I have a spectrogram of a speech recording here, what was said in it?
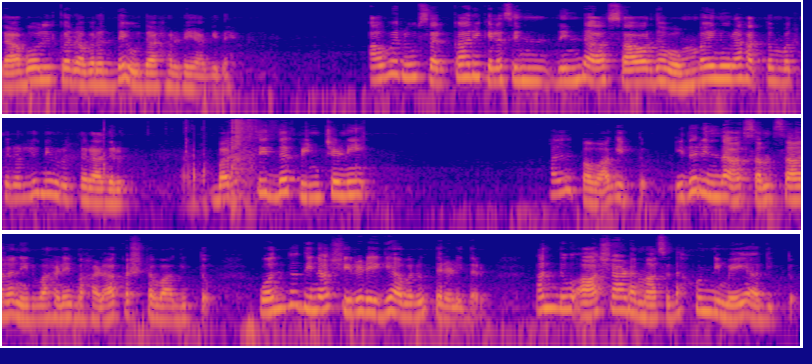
ದಾಬೋಲ್ಕರ್ ಅವರದ್ದೇ ಉದಾಹರಣೆಯಾಗಿದೆ. ಅವರು ಸರ್ಕಾರಿ ಕೆಲಸದಿಂದ ಸಾವಿರದ ಒಂಬೈನೂರ ಹತ್ತೊಂಬತ್ತರಲ್ಲಿ ನಿವೃತ್ತರಾದರು. ಬರುತ್ತಿದ್ದ ಪಿಂಚಣಿ ಅಲ್ಪವಾಗಿತ್ತು. ಇದರಿಂದ ಸಂಸಾರ ನಿರ್ವಹಣೆ ಬಹಳ ಕಷ್ಟವಾಗಿತ್ತು. ಒಂದು ದಿನ ಶಿರಡಿಗೆ ಅವರು ತೆರಳಿದರು. ಅಂದು ಆಷಾಢ ಮಾಸದ ಹುಣ್ಣಿಮೆಯಾಗಿತ್ತು.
